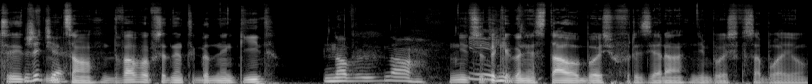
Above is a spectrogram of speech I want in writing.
Czyli Życie. co? Dwa poprzednie tygodnie git. No, no, Nic się takiego nie stało. Byłeś u fryzjera, nie byłeś w Subwayu.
